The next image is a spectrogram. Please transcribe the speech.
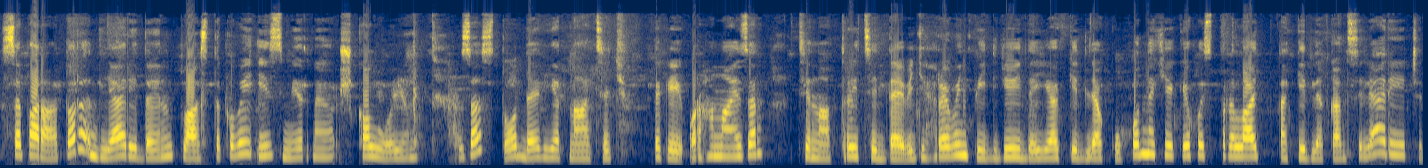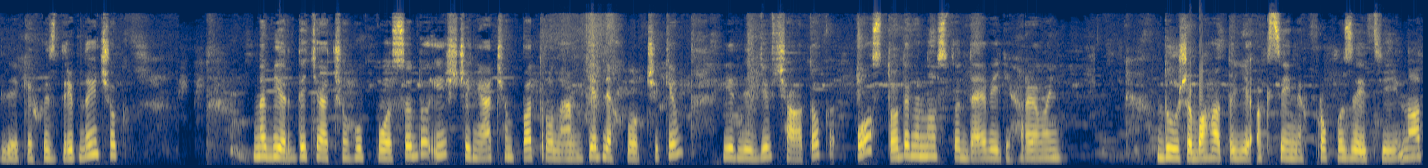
Сепаратор для рідин пластиковий із змірною шкалою за 119. Такий органайзер. Ціна 39 гривень. Підійде як і для кухонних якихось приладь, так і для канцелярії чи для якихось дрібничок. Набір дитячого посуду із щенячим патрулем. Є для хлопчиків, є для дівчаток по 199 гривень. Дуже багато є акційних пропозицій на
